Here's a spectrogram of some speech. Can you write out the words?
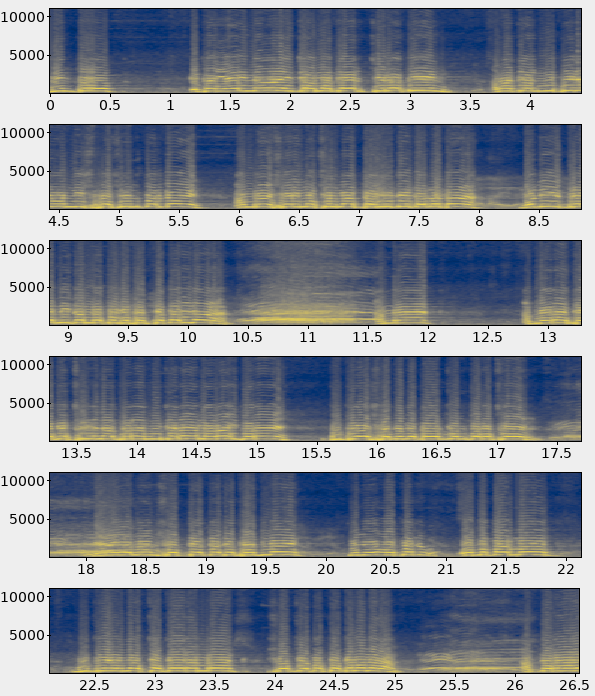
কিন্তু এটা এই নয় যে আমাদের চিরদিন আমাদের নিপীড়ন নিষ্পেষণ করবে। আমরা সেই মুসলমান তহিদি জনতা নবী প্রেমিক আমরা বসে থাকতে পারি না। আমরা আপনারা দেখেছেন আপনারা নিজেরা লড়াই করে দ্বিতীয় স্বাধীনতা অর্জন করেছেন। ন্যায় এবং সত্যের পথে থাকলে কোন অপ- অপকর্ম নিপীড়ন অত্যাচার আমরা সহ্য করতে দেব না। আপনারা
